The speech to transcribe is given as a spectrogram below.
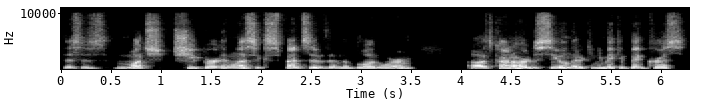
this is much cheaper and less expensive than the bloodworm. Uh, it's kind of hard to see on there. Can you make it big, Chris?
